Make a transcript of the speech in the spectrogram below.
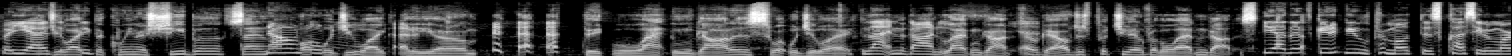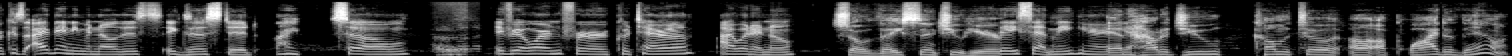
But yeah, Would you like the Queen of Sheba sound? No, no, Or would you like the um the Latin goddess? What would you like? Latin goddess. Latin goddess. Okay, I'll just put you in for the Latin goddess. yeah, that's good if you promote this class even more because I didn't even know this existed. Right. So if it weren't for Coterra, I wouldn't know. So they sent you here. They sent me here. and yeah. how did you come to uh, apply to them?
